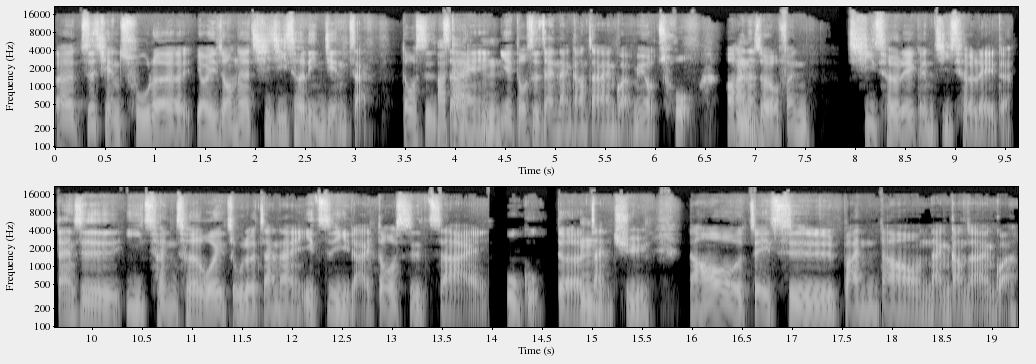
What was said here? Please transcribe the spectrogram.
呃，之前除了有一种那个汽机车零件展，都是在、啊嗯、也都是在南港展览馆，没有错啊。嗯、那时候有分汽车类跟机车类的，但是以乘车为主的展览一直以来都是在五股的展区，嗯、然后这一次搬到南港展览馆。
